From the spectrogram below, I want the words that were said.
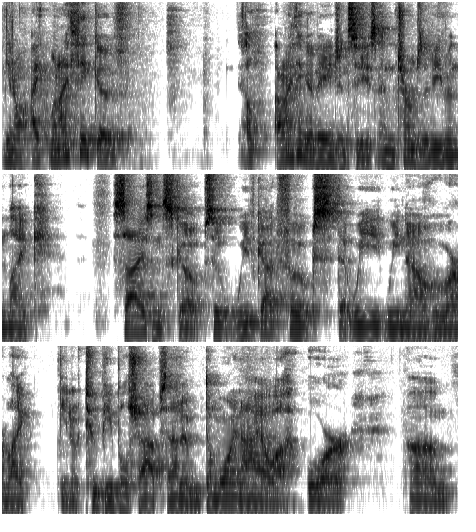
you know, I when I think of when I think of agencies in terms of even like size and scope, so we've got folks that we we know who are like you know two people shops out of Des Moines, Iowa, or um,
